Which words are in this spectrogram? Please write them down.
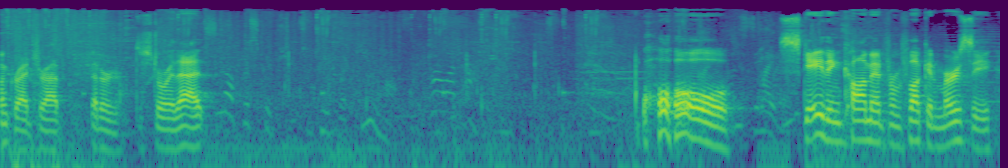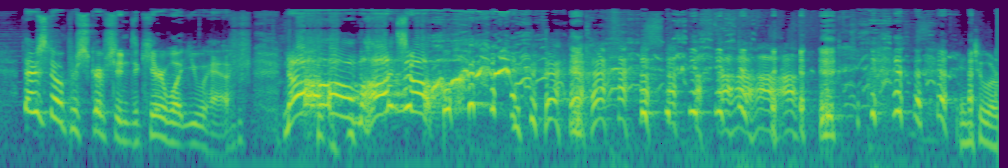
Junkrat trap. Better destroy that. Oh, scathing comment from fucking Mercy. There's no prescription to cure what you have. No, Hanzo! Into a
